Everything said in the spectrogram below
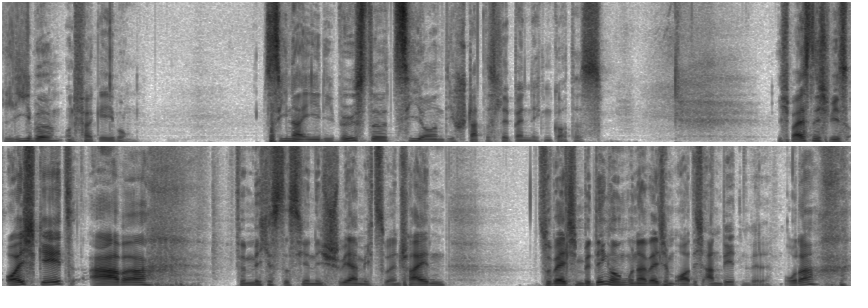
Liebe und Vergebung. Sinai, die Wüste, Zion, die Stadt des lebendigen Gottes. Ich weiß nicht, wie es euch geht, aber für mich ist es hier nicht schwer, mich zu entscheiden, zu welchen Bedingungen und an welchem Ort ich anbeten will, oder?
